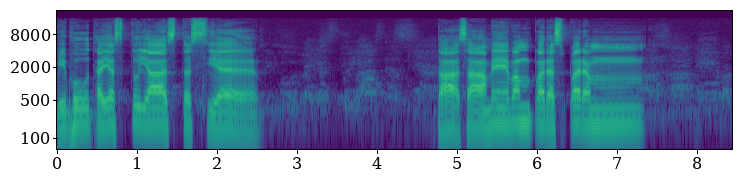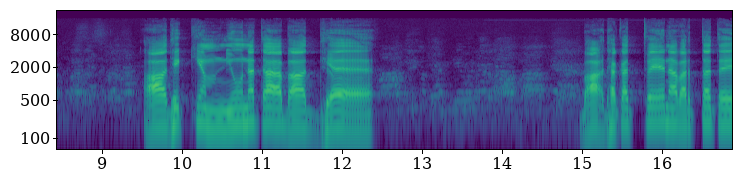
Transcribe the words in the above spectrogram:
விபூதயஸ்து யாஸ்தஸ்ய தாசாமேவம் பரஸ்பரம் ஆதிக்கியம் நியூனதா பாத்திய பாதகத்வேன வர்த்ததே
